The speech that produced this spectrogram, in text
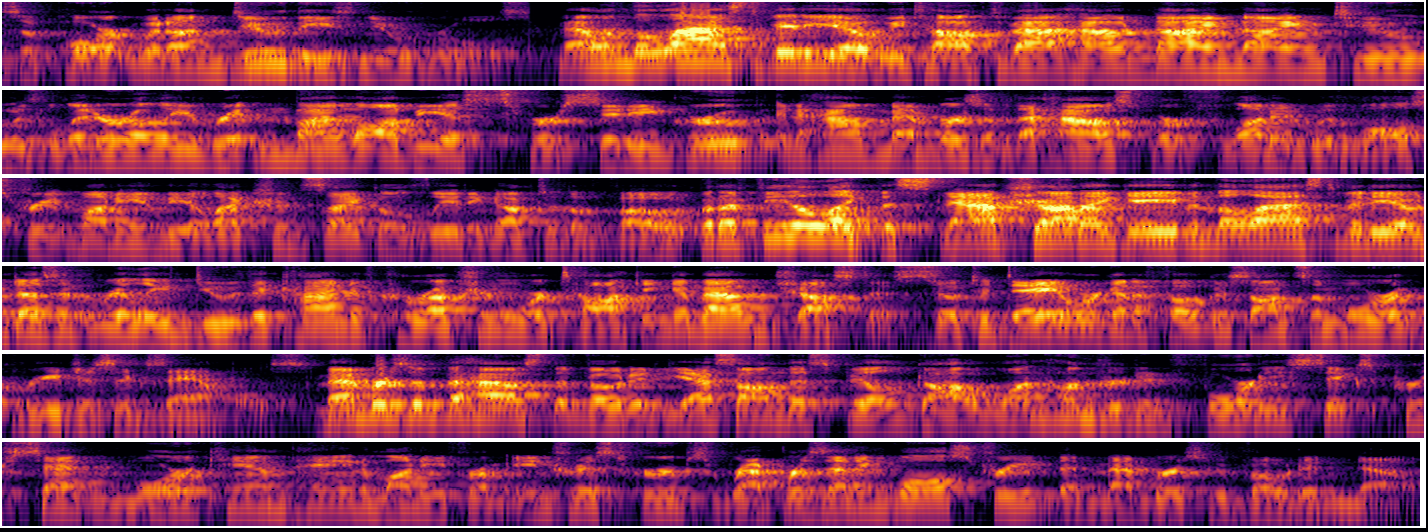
support, would undo these new rules. Now, in the last video, we talked about how 992 was literally written by lobbyists for Citigroup and how members of the House were flooded with Wall Street money in the election cycles leading up to the vote. But I feel like the snapshot I gave in the last video doesn't really do the kind of corruption we're talking about justice. So today we're going to focus on some more egregious examples. Members of the House that voted yes on this bill got 146% more campaign money from interest groups representing Wall Street than members who voted no.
